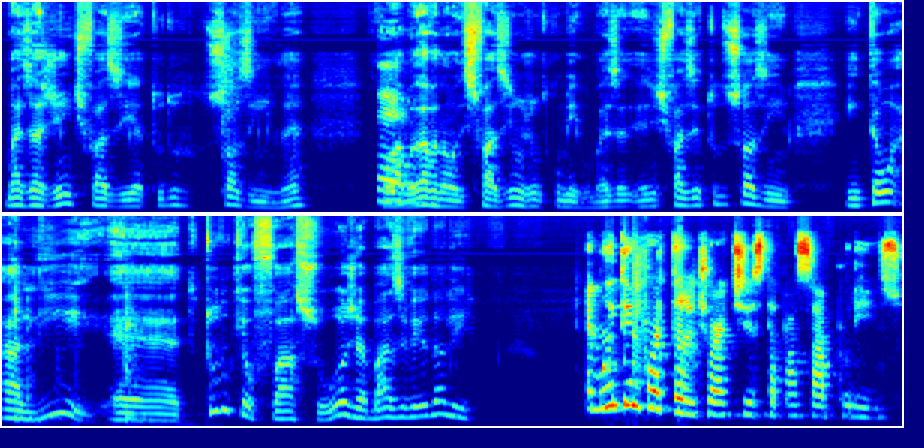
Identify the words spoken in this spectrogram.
mas a gente fazia tudo sozinho, né? É. Colaborava, não, eles faziam junto comigo, mas a gente fazia tudo sozinho. Então ali, é, tudo que eu faço hoje, a base veio dali. É muito importante o artista passar por isso.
